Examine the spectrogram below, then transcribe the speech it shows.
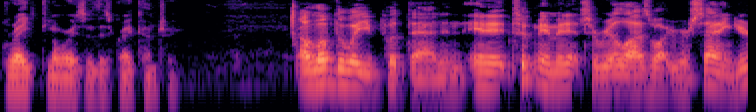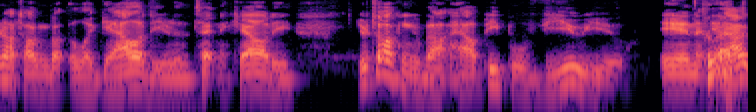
great glories of this great country. I love the way you put that, and and it took me a minute to realize what you were saying. You're not talking about the legality or the technicality. You're talking about how people view you, and, and I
